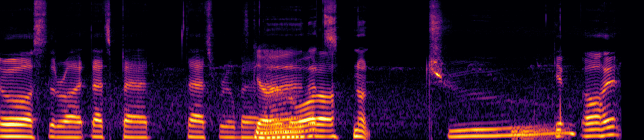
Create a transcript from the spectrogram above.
oh, it's to the right. That's bad. That's real bad. go. in the water. That's not true. Yep. Oh, hit.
